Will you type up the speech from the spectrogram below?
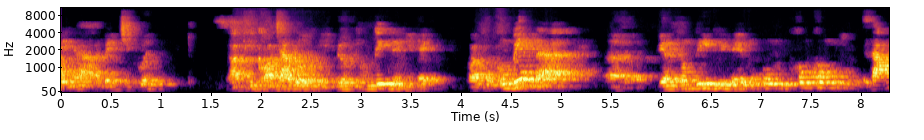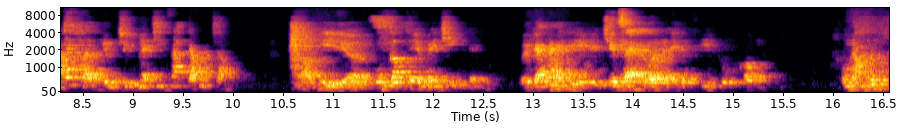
đến uh, bên chính quyền đó thì có trao đổi thì được thông tin là như thế. Còn cũng không biết là uh, việc thông tin như thế cũng không không không dám chắc là kiểm chứng là chính xác trăm phần trăm đó thì uh, cung cấp thêm anh chị để với cái này thì chia sẻ luôn đấy thì cũng không không nắm được.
